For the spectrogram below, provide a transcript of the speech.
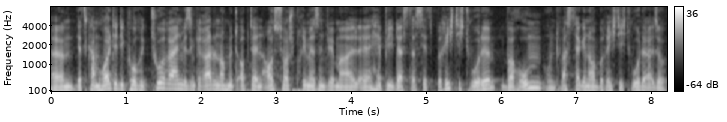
Ähm, jetzt kam heute die Korrektur rein. Wir sind gerade noch mit Opta in Austausch. Primär sind wir mal äh, happy, dass das jetzt berichtigt wurde. Warum und was da genau berichtigt wurde. Also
